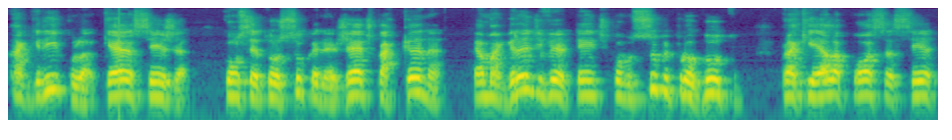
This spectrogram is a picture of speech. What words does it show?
agrícola, quer seja com o setor sucroenergético, a cana é uma grande vertente como subproduto para que ela possa ser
